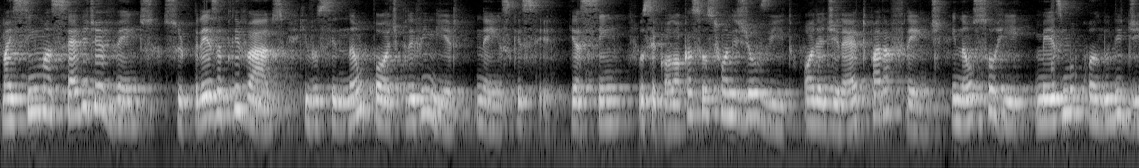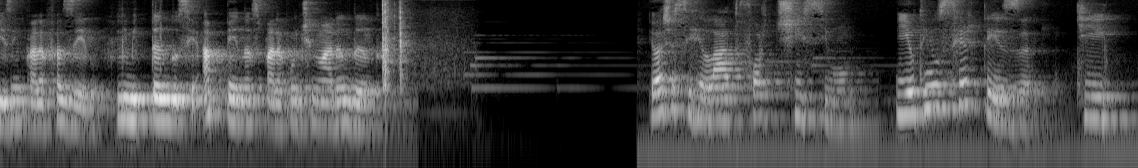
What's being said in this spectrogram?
mas sim uma série de eventos, surpresa privados, que você não pode prevenir nem esquecer. E assim, você coloca seus fones de ouvido, olha direto para frente e não sorri, mesmo quando lhe dizem para fazê-lo, limitando-se apenas para continuar andando. Eu acho esse relato fortíssimo e eu tenho certeza que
